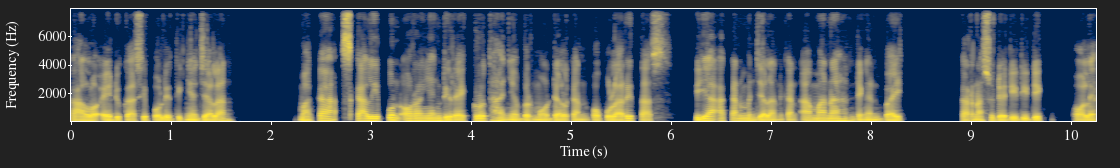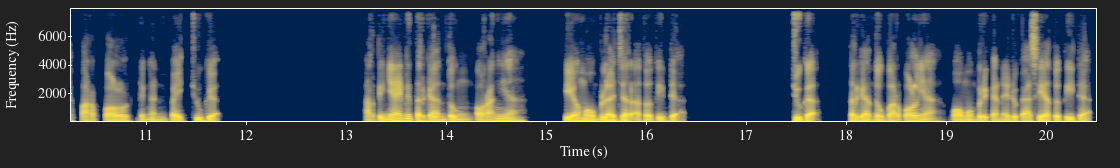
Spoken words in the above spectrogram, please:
kalau edukasi politiknya jalan, maka sekalipun orang yang direkrut hanya bermodalkan popularitas, dia akan menjalankan amanah dengan baik karena sudah dididik oleh parpol dengan baik juga. Artinya ini tergantung orangnya, dia mau belajar atau tidak. Juga tergantung parpolnya mau memberikan edukasi atau tidak.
